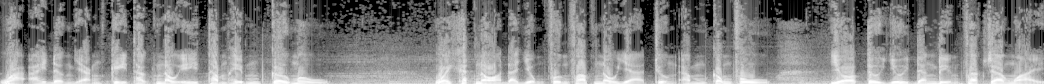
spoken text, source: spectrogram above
hòa ái đơn giản, kỳ thật nội ý thâm hiểm, cơ mưu quái khách nọ đã dùng phương pháp nổ ra trường âm công phu. Do từ dưới đăng điền phát ra ngoài,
